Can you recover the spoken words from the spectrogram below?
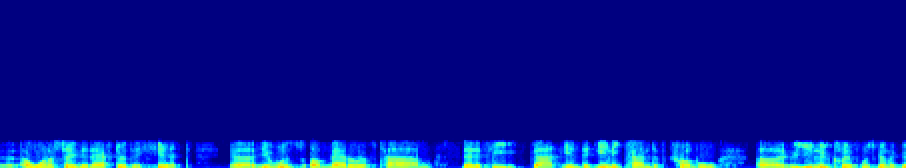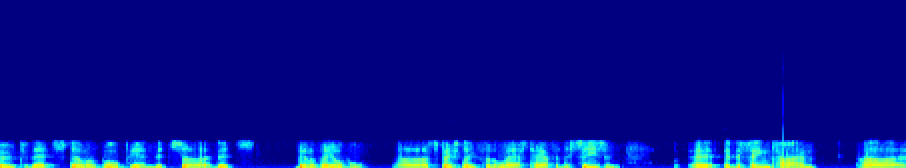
uh, I want to say that after the hit, uh, it was a matter of time that if he got into any kind of trouble, uh, you knew Cliff was going to go to that stellar bullpen that's uh, that's been available, uh, especially for the last half of the season. Uh, at the same time, uh,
